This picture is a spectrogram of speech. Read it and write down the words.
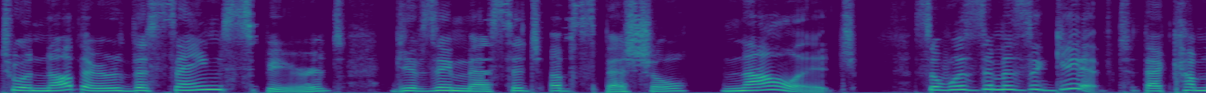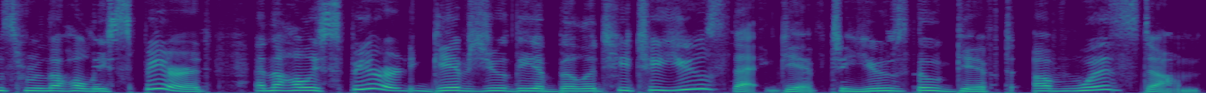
to another, the same Spirit gives a message of special knowledge. So, wisdom is a gift that comes from the Holy Spirit, and the Holy Spirit gives you the ability to use that gift, to use the gift of wisdom.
